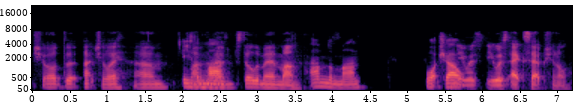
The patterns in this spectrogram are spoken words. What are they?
showed that actually um, He's the I'm man. main- still the main man. I'm the man. Watch And out. He was he was exceptional.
